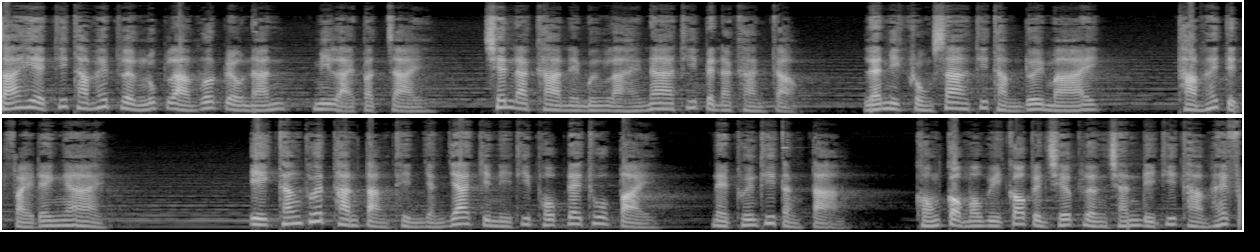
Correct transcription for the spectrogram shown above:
สาเหตุที่ทำให้เพลิงลุกลามรวดเร็วนั้นมีหลายปัจจัย เช่น อาคารในเมืองหลาไฮนาที่เป็นอาคารเก่า และมีโครงสร้างที่ทำด้วยไม้ทำให้ติดไฟได้ง่าย อีกทั้งพืชพันธุ์ต่างถิ่นอย่างหญ้ากินีที่พบได้ทั่วไป ในพื้นที่ต่างๆ ของเกาะมาวีก็เป็นเชื้อเพลิงชั้นดีที่ทำให้ไฟ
